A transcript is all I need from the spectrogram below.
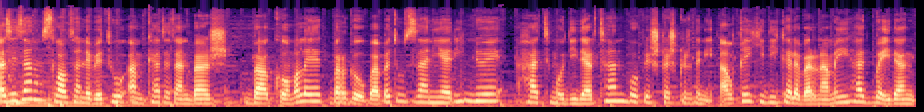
ئازیزانم سلااوان لەبێت و ئەم کاتتان باش با کۆمەڵەیەک بڕگە و بابەت و زانیاری نوێ هاتمۆدیدارتان بۆ پێشکەشکردنی ئەلقەیەکی دیکە لە بەرنمەی هەک بەیدەنگ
